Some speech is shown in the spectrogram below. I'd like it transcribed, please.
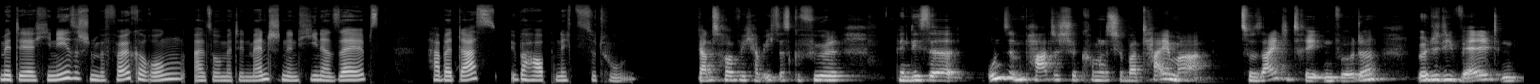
Mit der chinesischen Bevölkerung, also mit den Menschen in China selbst, habe das überhaupt nichts zu tun. Ganz häufig habe ich das Gefühl, wenn diese unsympathische kommunistische Partei mal zur Seite treten würde, würde die Welt in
